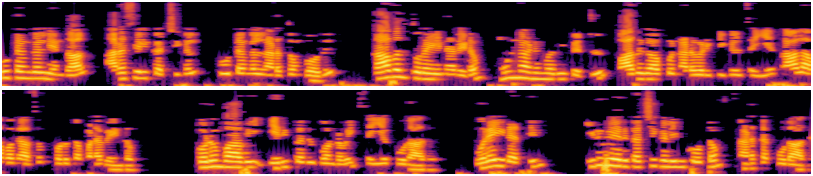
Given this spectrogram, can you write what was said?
கூட்டங்கள் என்றால் அரசியல் கட்சிகள் கூட்டங்கள் நடத்தும் போது காவல்துறையினரிடம் முன் அனுமதி பெற்று பாதுகாப்பு நடவடிக்கைகள் செய்ய கால அவகாசம் கொடுக்கப்பட வேண்டும். கொடும்பாவி எரிப்பது போன்றவை செய்யக்கூடாது. ஒரே இடத்தில் இருவேறு கட்சிகளின் கூட்டம் நடத்தக்கூடாது.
